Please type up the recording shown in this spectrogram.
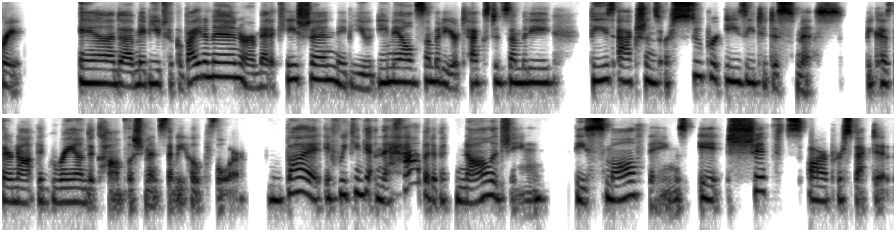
Great. And uh, maybe you took a vitamin or a medication, maybe you emailed somebody or texted somebody. These actions are super easy to dismiss because they're not the grand accomplishments that we hope for. But if we can get in the habit of acknowledging these small things, it shifts our perspective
